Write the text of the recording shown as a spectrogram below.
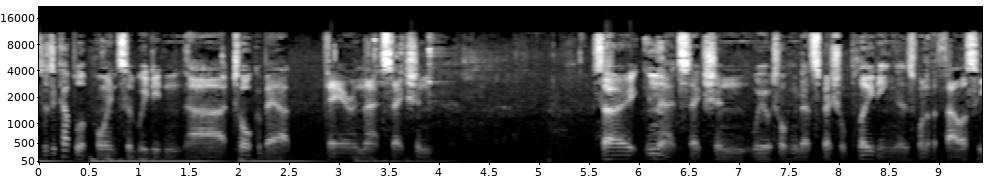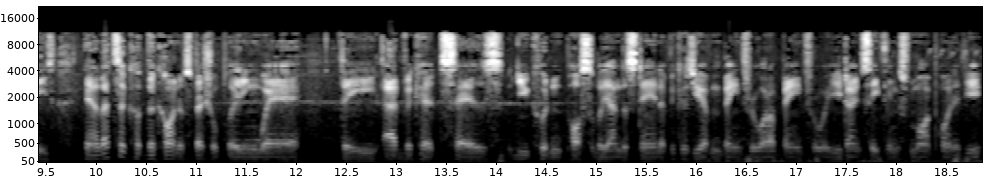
So there's a couple of points that we didn't uh, talk about there in that section. So in that section, we were talking about special pleading as one of the fallacies. Now that's a, the kind of special pleading where the advocate says you couldn't possibly understand it because you haven't been through what I've been through, or you don't see things from my point of view.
